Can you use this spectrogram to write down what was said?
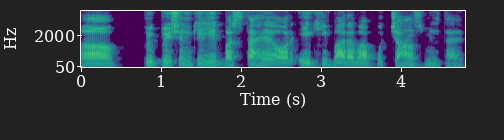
प्रिपरेशन के लिए बचता है और एक ही बार अब आपको चांस मिलता है।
